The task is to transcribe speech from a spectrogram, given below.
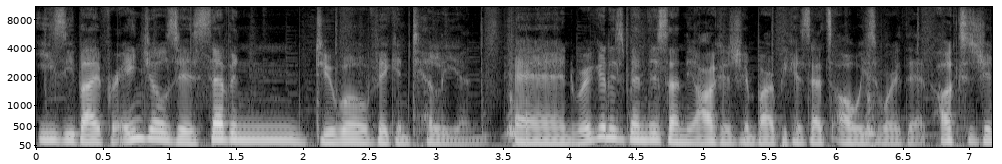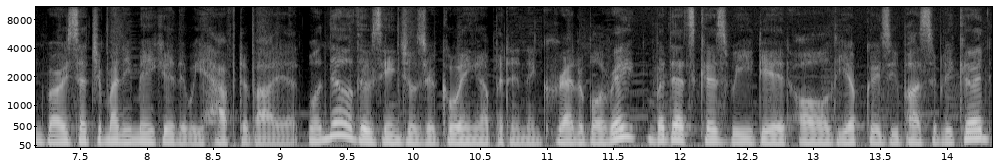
easy buy for angels is 7 duo vigintillion. And we're gonna spend this on the oxygen bar because that's always worth it. Oxygen bar is such a money maker that we have to buy it. Well, now those angels are going up at an incredible rate, but that's because we did all the upgrades we possibly could,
